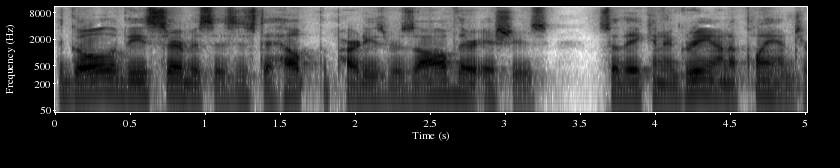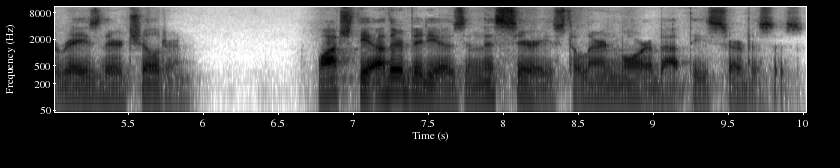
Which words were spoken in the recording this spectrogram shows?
The goal of these services is to help the parties resolve their issues so they can agree on a plan to raise their children. Watch the other videos in this series to learn more about these services.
